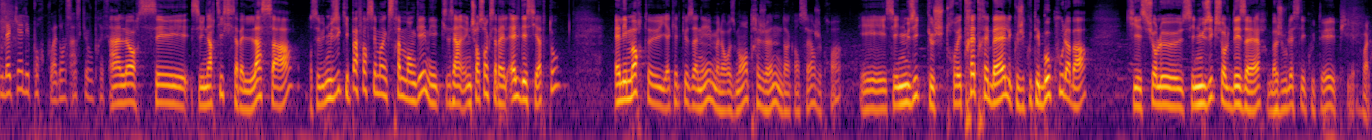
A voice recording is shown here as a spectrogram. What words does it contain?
Ou laquelle et pourquoi, dans le sens que vous préférez Alors, c'est une artiste qui s'appelle Lassa. C'est une musique qui n'est pas forcément extrêmement gay, mais c'est un- une chanson qui s'appelle El Desierto. Elle est morte euh, il y a quelques années, malheureusement, très jeune, d'un cancer, je crois. Et c'est une musique que je trouvais très très belle et que j'écoutais beaucoup là-bas, qui est sur le. C'est une musique sur le désert. Bah, je vous laisse l'écouter et puis euh, voilà.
